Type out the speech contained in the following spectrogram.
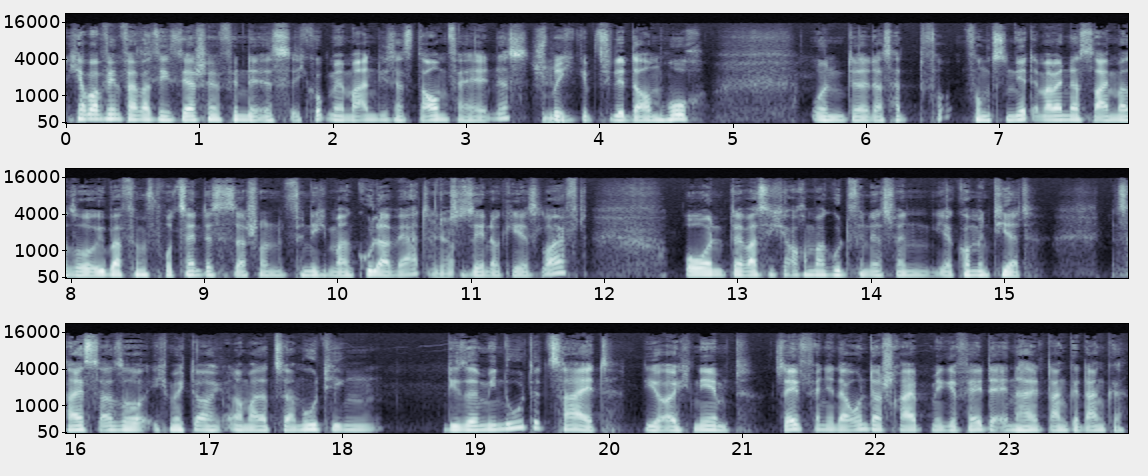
Ich habe auf jeden Fall, was ich sehr schön finde, ist, ich gucke mir mal an, wie ist das Daumenverhältnis. Sprich, Mhm. gibt es viele Daumen hoch. Und äh, das hat fu funktioniert. Immer wenn das, sag ich mal, so über 5% ist, ist das schon, finde ich, immer ein cooler Wert, Ja. zu sehen, okay, es läuft. Und äh, was ich auch immer gut finde, ist, wenn ihr kommentiert. Das heißt also, ich möchte euch nochmal dazu ermutigen, diese Minute Zeit, die ihr euch nehmt, selbst wenn ihr da unterschreibt, mir gefällt der Inhalt, danke, danke.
